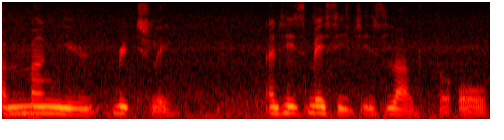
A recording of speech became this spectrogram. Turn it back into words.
among you richly." And his message is love for all.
